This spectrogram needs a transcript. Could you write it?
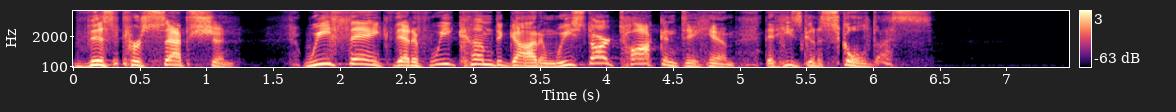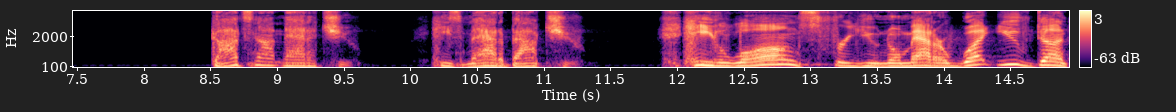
this perception we think that if we come to God and we start talking to Him, that He's gonna scold us. God's not mad at you, He's mad about you. He longs for you no matter what you've done.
